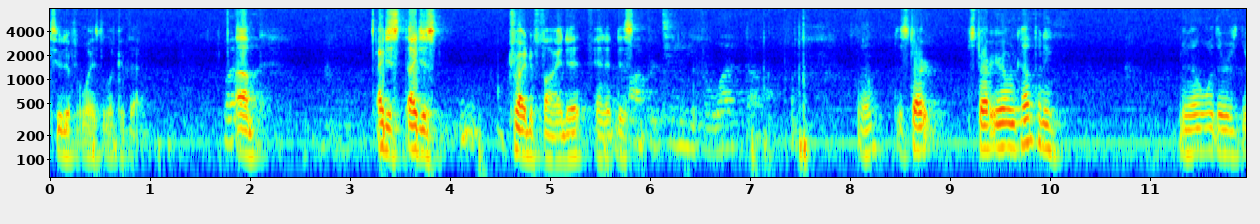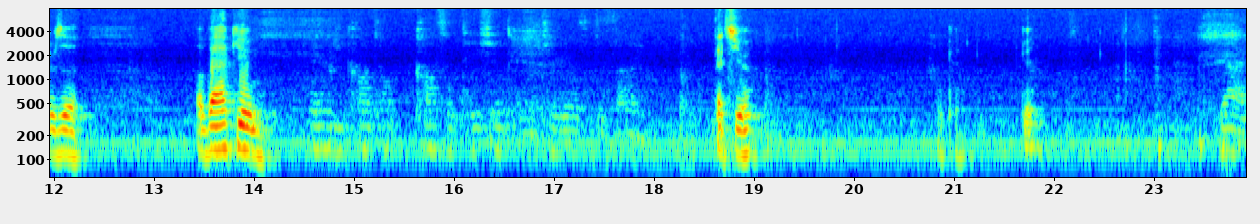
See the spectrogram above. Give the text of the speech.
two different ways to look at that. Um, I just, I just tried to find it, and it just, Opportunity for what, though? well, to start, start your own company. You know, where there's, there's a, a vacuum. That's you? Okay, good. Yeah, I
